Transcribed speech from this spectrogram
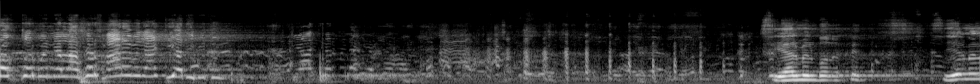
রক্তর বন্যা লাশের ফারে বেজে আয় টিয়া দিবি তুই। চেয়ারম্যান বলে চেয়ারম্যান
